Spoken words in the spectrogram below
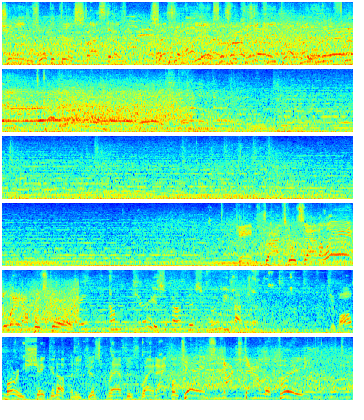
James, look at this. Fast step. Seven and a half misses, we can't keep up. Another three. James drives, goes down the lane. Layup is good. I, I'm curious about this Rui matchup. Jamal Murray shaken up, and he just grabbed his right ankle. James knocks down the three.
